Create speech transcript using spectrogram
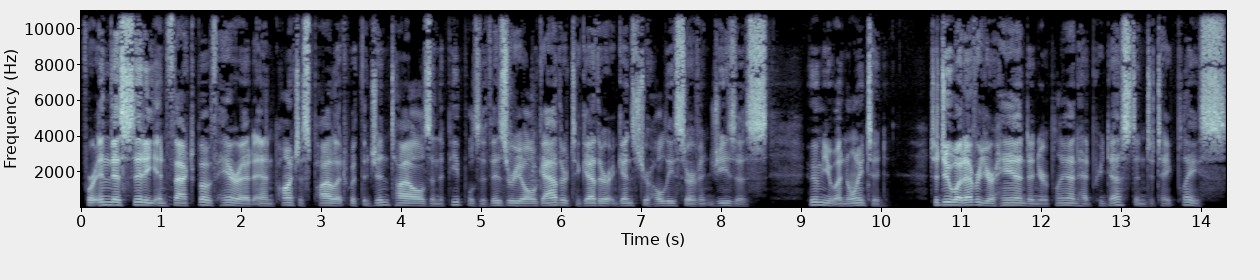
For in this city, in fact, both Herod and Pontius Pilate, with the Gentiles and the peoples of Israel, gathered together against your holy servant Jesus, whom you anointed to do whatever your hand and your plan had predestined to take place.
